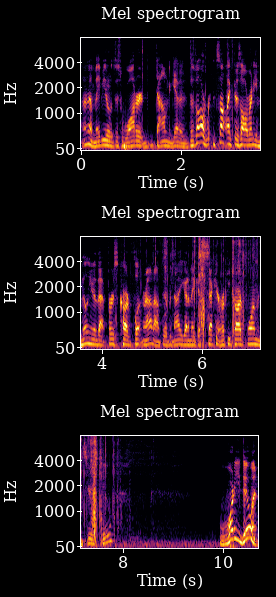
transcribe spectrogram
I don't know, maybe it'll just water it down together. There's all, it's not like there's already a million of that first card floating around out there, but now you got to make a second rookie card for him in Series 2 what are you doing?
